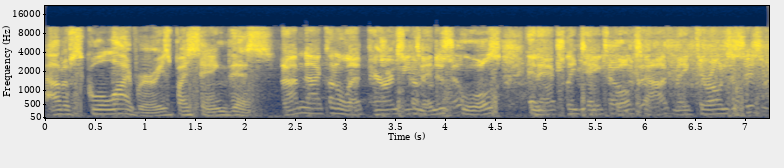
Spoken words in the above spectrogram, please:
out of school libraries by saying this. I'm not going to let parents come into schools and actually take books out and make their own decision.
